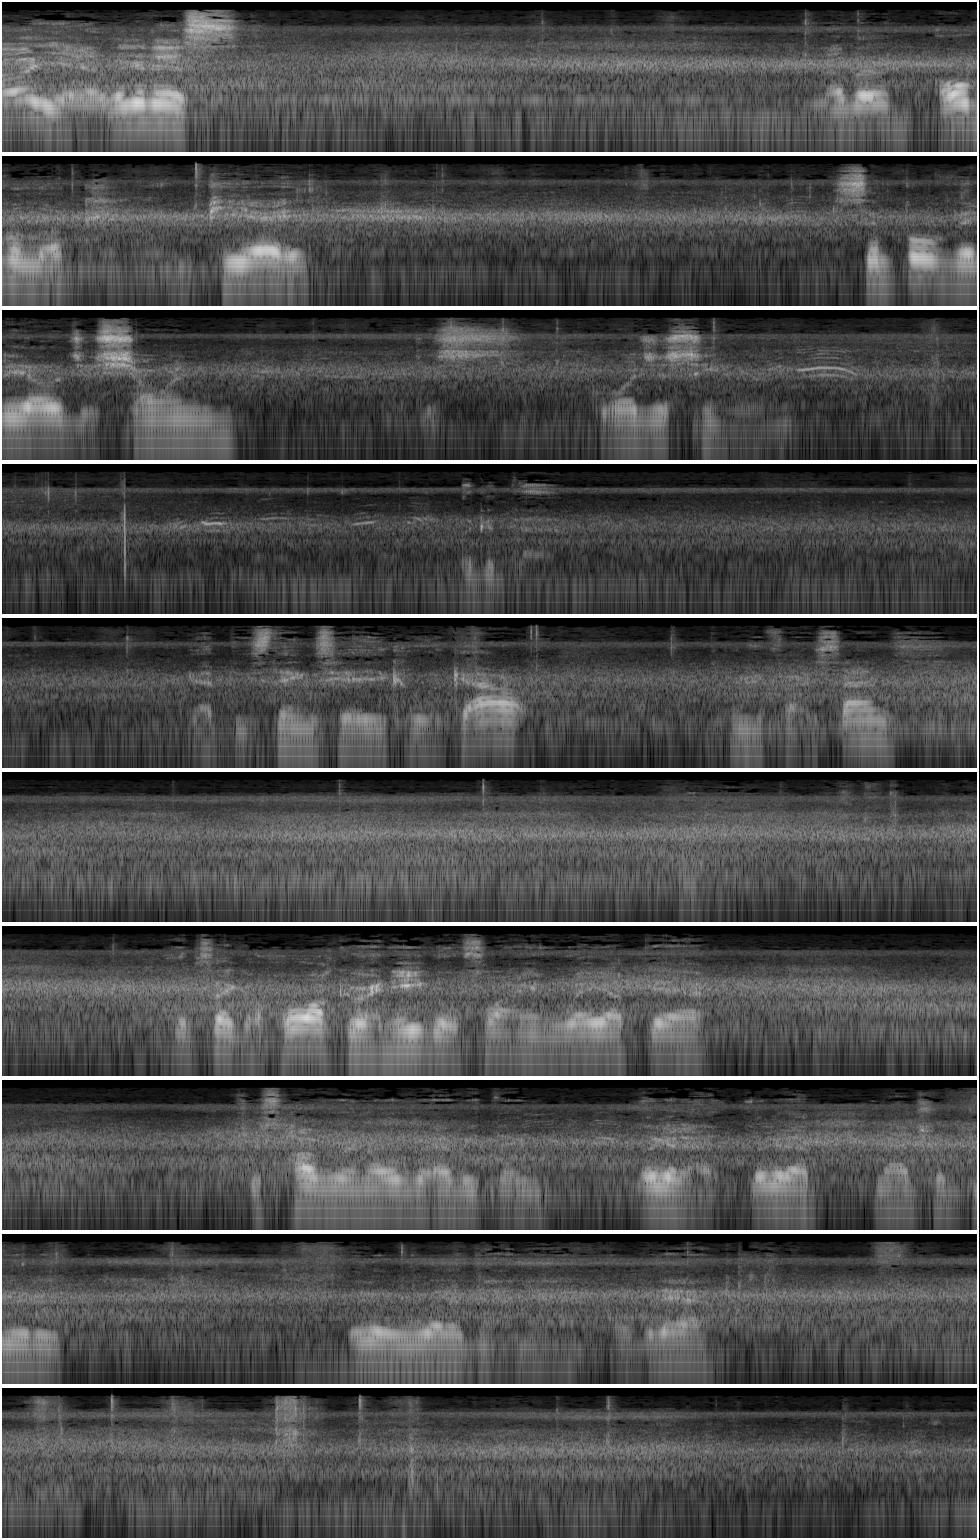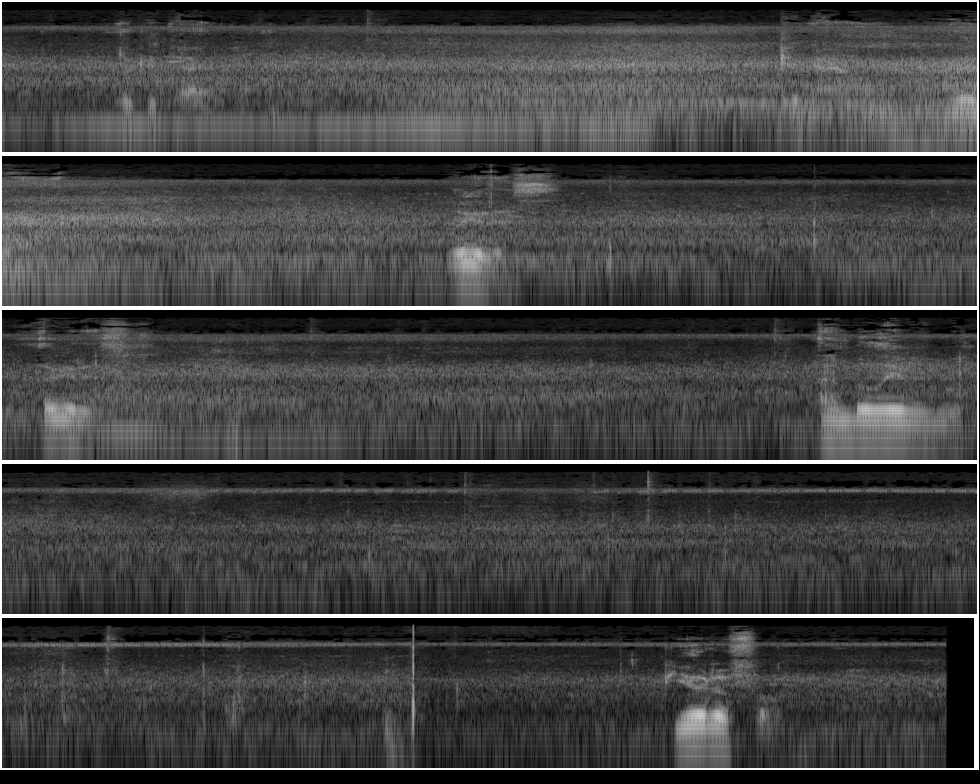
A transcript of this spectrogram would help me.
Oh yeah, look at this. Another overlook in PA. Simple video just showing this gorgeous scenery. Look at that. Got these things here you can look out. 25 cents. Looks like a hawk or an eagle flying way up there. Just hovering over everything. Look at that. Look at that natural beauty. Look at the water down there, over there. Look at that. Canal. Look at that. Look at this. Look at this. Unbelievable. Beautiful.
